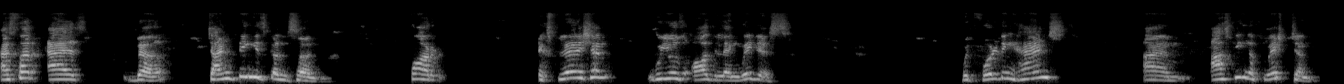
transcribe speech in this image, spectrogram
as far as the chanting is concerned. For explanation, we use all the languages. With folding hands, I am asking a question.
